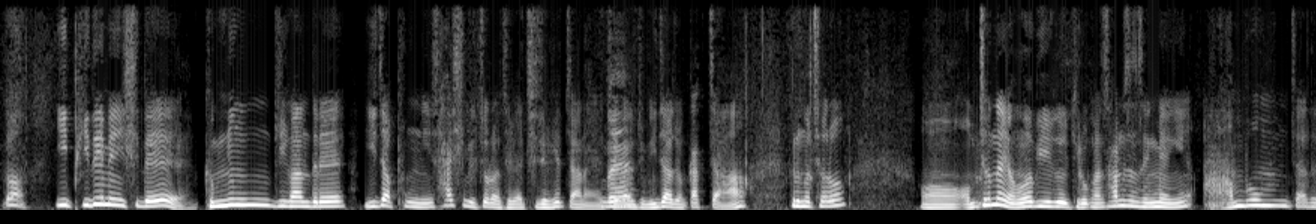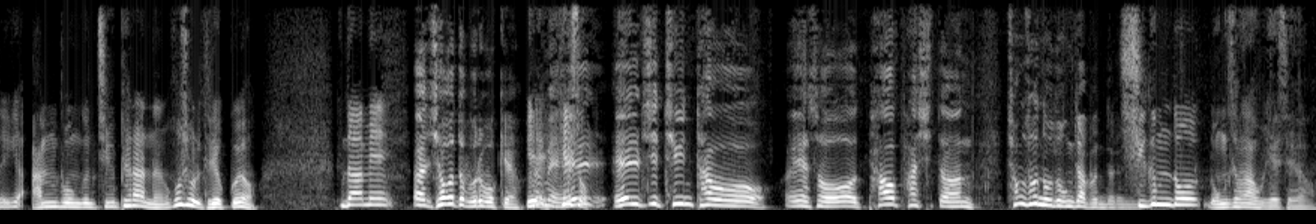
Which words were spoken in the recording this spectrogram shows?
그러니까 이 비대면 시대에 금융기관들의 이자 폭리 41조라 제가 지적했잖아요. 네. 제가 좀 이자 좀 깎자. 그런 것처럼 어, 엄청난 영업이익을 기록한 삼성생명이 암보험자들에게 암보험금 지급해라는 호소를 드렸고요. 그다음에 아 저것도 물어볼게요. 예, 그러면 계속. L, g 트윈타워에서 파업하시던 청소 노동자분들은 지금도 농성하고 계세요.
